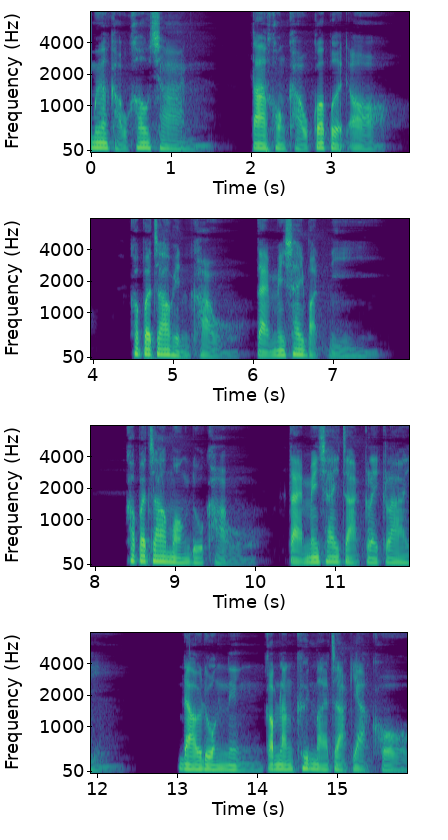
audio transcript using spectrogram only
เมื่อเขาเข้าฌานตาของเขาก็เปิดออกข้าพเจ้าเห็นเขาแต่ไม่ใช่บัดนี้ข้าพเจ้ามองดูเขา แต่ไม่ใช่จากใกล้ๆ ดาวดวงหนึ่งกำลังขึ้นมาจากยาโคบ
